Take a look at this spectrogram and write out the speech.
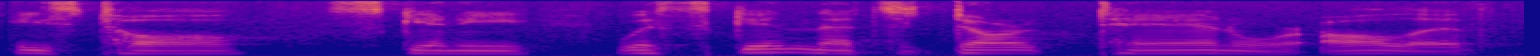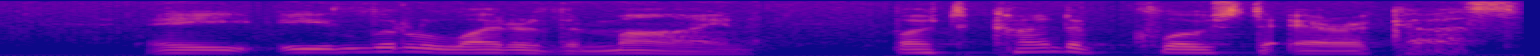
He's tall, skinny, with skin that's dark tan or olive, a, a little lighter than mine, but kind of close to Erica's.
